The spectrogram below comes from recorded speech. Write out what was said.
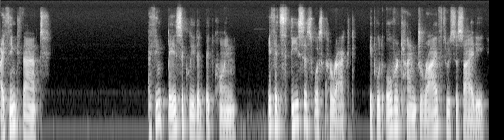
I think that I think basically that Bitcoin, if its thesis was correct, it would over time drive through society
